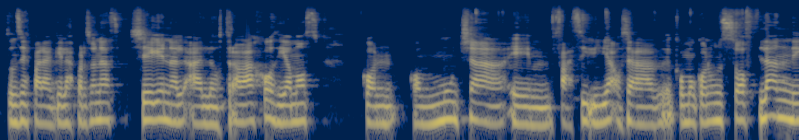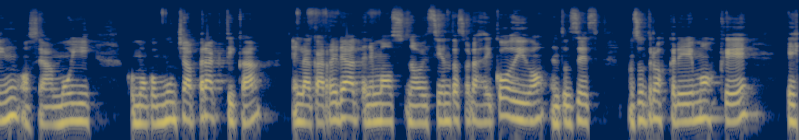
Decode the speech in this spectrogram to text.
Entonces, para que las personas lleguen a los trabajos, digamos, con, mucha em, facilidad, o sea, como con un soft landing, o sea, muy, como con mucha práctica. En la carrera tenemos 900 horas de código, entonces nosotros creemos que eh,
